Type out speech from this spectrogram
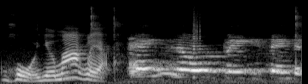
โอ้โห เยอะมากเลยอะ Ain't no big thing to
